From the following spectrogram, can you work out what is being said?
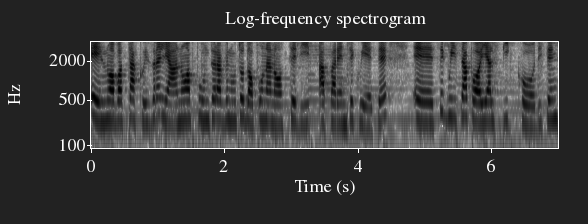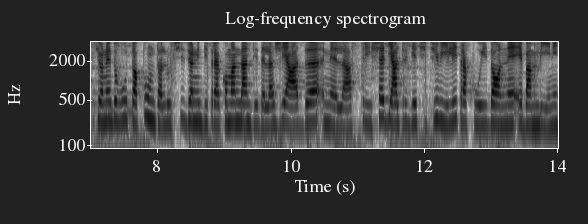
e il nuovo attacco israeliano appunto era avvenuto dopo una notte di apparente quiete e seguita poi al picco di tensione dovuto appunto all'uccisione di tre comandanti della Jihad nella striscia e di altri dieci civili tra cui donne e bambini.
